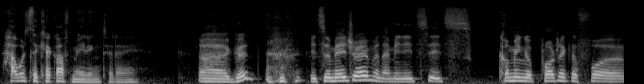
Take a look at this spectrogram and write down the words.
How was the kickoff meeting today? Uh, good. it's a major event. I mean, it's it's coming a project of uh,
